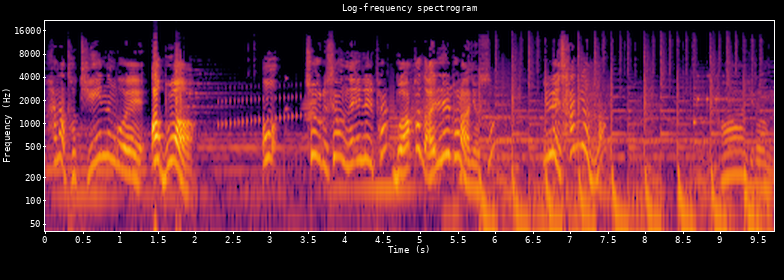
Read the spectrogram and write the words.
하나 더 뒤에 있는 거에 아 뭐야? 어? 최근에 세웠네 118? 뭐야 아까 나 118 아니었어? 113이었나? 아 이런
